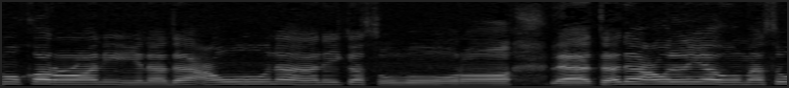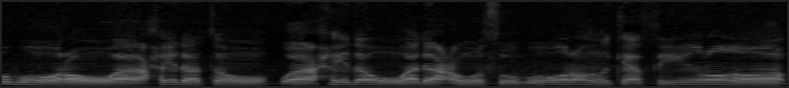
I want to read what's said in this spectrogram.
مقرنين دعوا هنالك ثبورا. لا تدعوا اليوم ثبورا واحدة واحدا ودعوا ثبورا كثيرا.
